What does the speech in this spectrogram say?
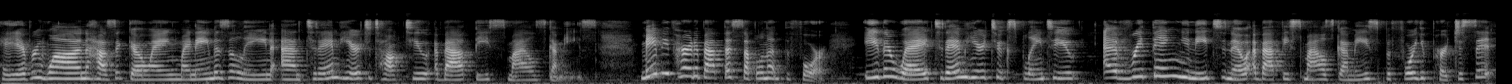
Hey everyone, how's it going? My name is Aline and today I'm here to talk to you about these Smiles gummies. Maybe you've heard about this supplement before. Either way, today I'm here to explain to you everything you need to know about these Smiles gummies before you purchase it.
